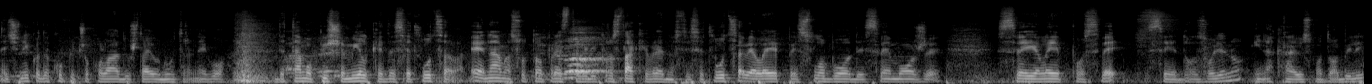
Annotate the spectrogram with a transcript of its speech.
Neće niko da kupi čokoladu šta je unutra, nego da tamo piše Milke da je svetlucava. E, nama su to predstavili kroz takve vrednosti. Svetlucave, lepe, slobode, sve može sve je lepo, sve, sve je dozvoljeno i na kraju smo dobili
